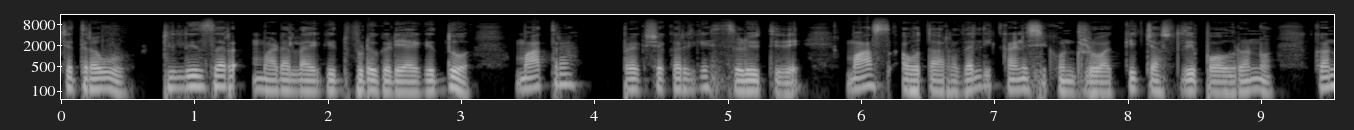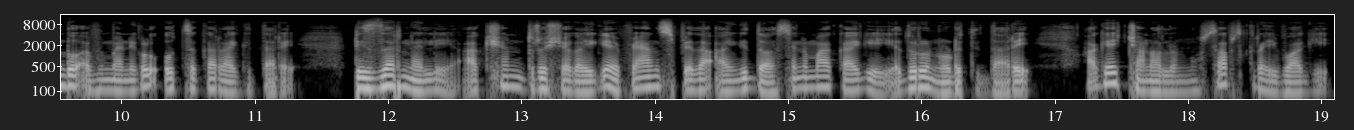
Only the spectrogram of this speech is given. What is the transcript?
ಚಿತ್ರವು ಟೀಸರ್ ಬಿಡುಗಡೆಯಾಗಿದ್ದು ಮಾತ್ರ ಪ್ರೇಕ್ಷಕರಿಗೆ ಸೆಳೆಯುತ್ತಿದೆ. ಮಾಸ್ ಅವತಾರದಲ್ಲಿ ಕಾಣಿಸಿಕೊಂಡಿರುವ ಕಿಚ್ಚ ಸುದೀಪ್ ಅವರನ್ನು ಕಂಡು ಅಭಿಮಾನಿಗಳು ಉತ್ಸುಕರಾಗಿದ್ದಾರೆ. ಟೀಸರ್ನಲ್ಲಿ ಆಕ್ಷನ್ ದೃಶ್ಯಗಳಿಗೆ ಫ್ಯಾನ್ಸ್ ಫಿದಾ ಆಗಿದ್ದು, ಸಿನಿಮಾಕ್ಕಾಗಿ ಎದುರು ನೋಡುತ್ತಿದ್ದಾರೆ. ಹಾಗೆ ಚಾನಲನ್ನು ಸಬ್ಸ್ಕ್ರೈಬ್ ಆಗಿ.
